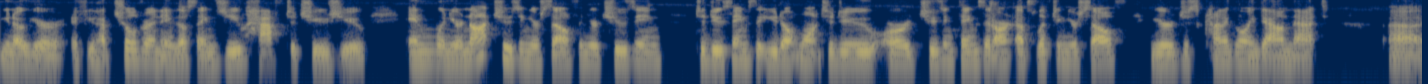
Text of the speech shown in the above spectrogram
you know your if you have children any of those things you have to choose you. And when you're not choosing yourself and you're choosing to do things that you don't want to do or choosing things that aren't uplifting yourself you're just kind of going down that uh,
